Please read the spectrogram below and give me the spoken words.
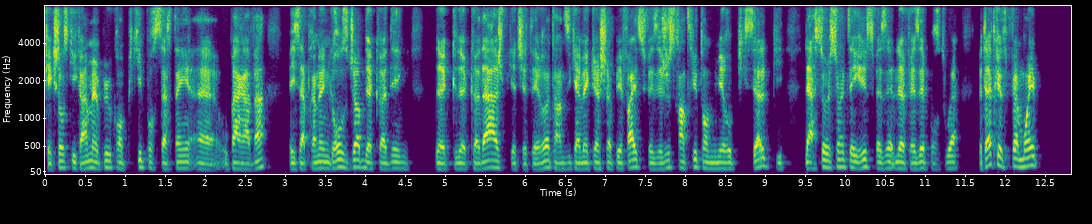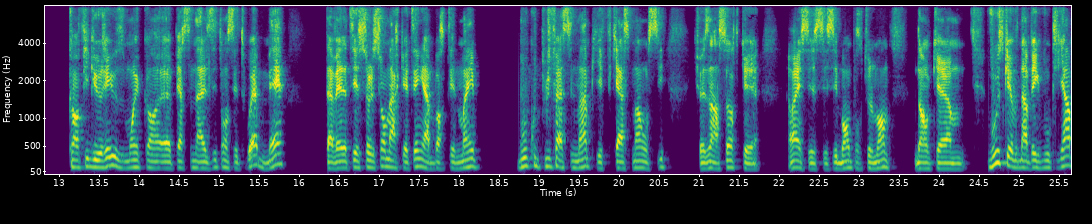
quelque chose qui est quand même un peu compliqué pour certains euh, auparavant, mais ça prenait une grosse job de coding, de, codage, puis etc. Tandis qu'avec un Shopify, tu faisais juste rentrer ton numéro de pixel, puis la solution intégrée faisait, le faisait pour toi. Peut-être que tu peux moins configurer ou moins euh, personnaliser ton site web, mais tu avais tes solutions marketing à portée de main beaucoup plus facilement puis efficacement aussi, qui faisait en sorte que ouais, c'est bon pour tout le monde. Donc, euh, vous, ce que vous avec vos clients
